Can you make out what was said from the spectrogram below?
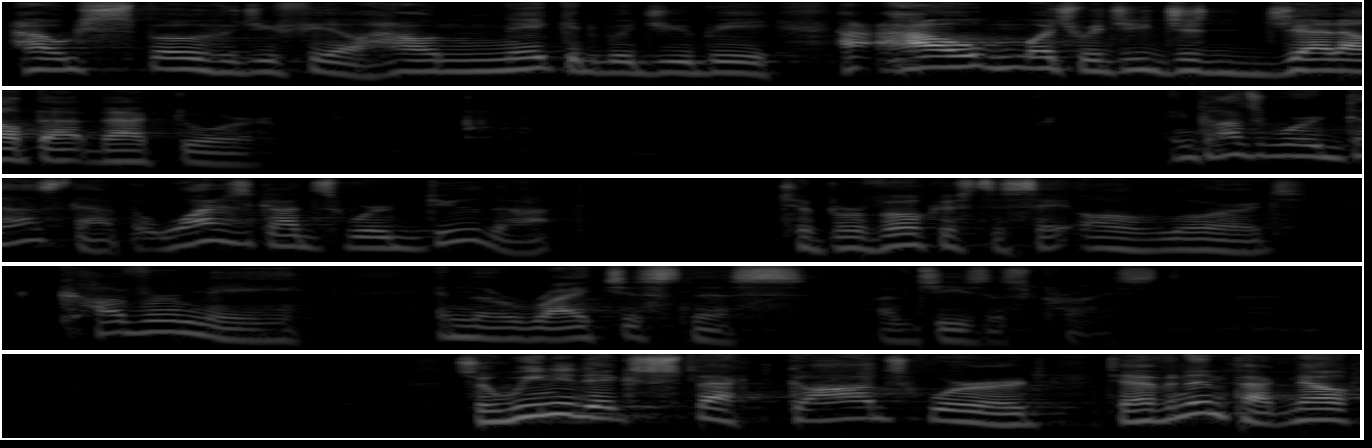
How exposed would you feel? How naked would you be? How much would you just jet out that back door? And God's word does that. But why does God's word do that? To provoke us to say, Oh Lord, cover me in the righteousness of Jesus Christ. So we need to expect God's word to have an impact. Now,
